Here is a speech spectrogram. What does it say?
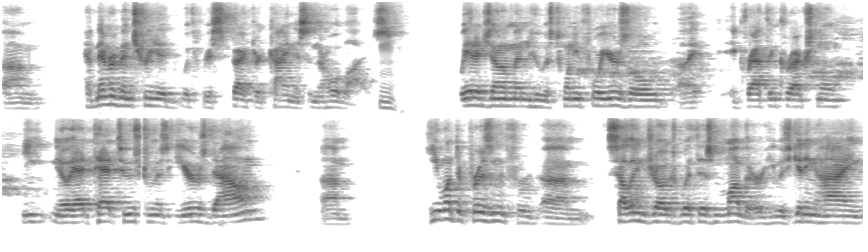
um, have never been treated with respect or kindness in their whole lives. Mm. We had a gentleman who was 24 years old uh, at Grafton Correctional. He, you know, he had tattoos from his ears down. Um, he went to prison for um, selling drugs with his mother. He was getting high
